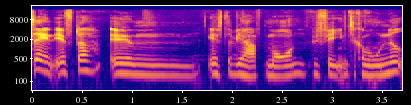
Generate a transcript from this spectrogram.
Dagen efter, øh, efter vi har haft morgonbuffeten, så kommer hon ned.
